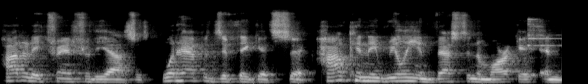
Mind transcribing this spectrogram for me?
how do they transfer the assets, what happens if they get sick, how can they really invest in the market and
